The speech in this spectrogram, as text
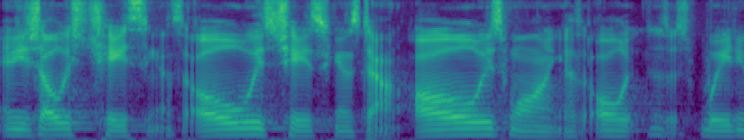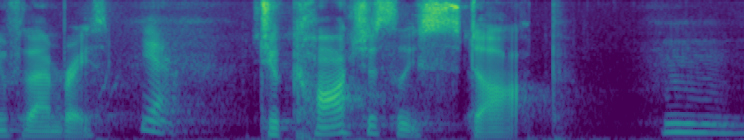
And he's always chasing us, always chasing us down, always wanting us, always just waiting for that embrace. Yeah. To consciously stop Hmm.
